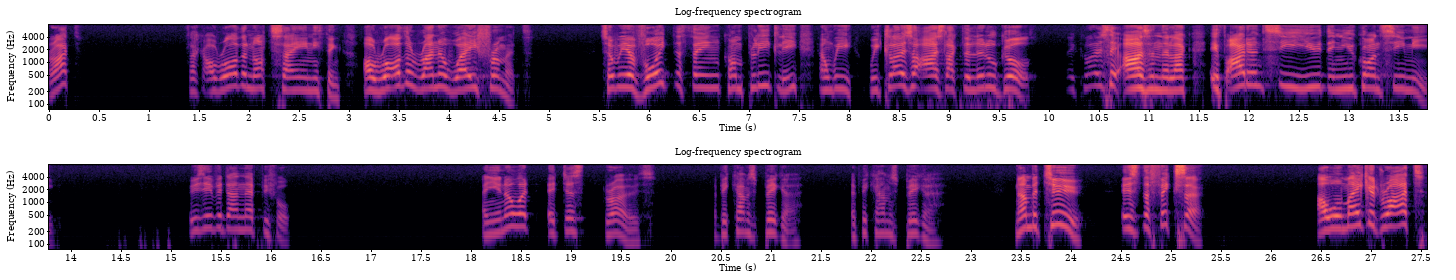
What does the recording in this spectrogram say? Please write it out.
Right? It's like, I'll rather not say anything. I'll rather run away from it. So we avoid the thing completely and we, we close our eyes like the little girls. They close their eyes and they're like, if I don't see you, then you can't see me. Who's ever done that before? And you know what? It just grows. It becomes bigger. It becomes bigger. Number two is the fixer. I will make it right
